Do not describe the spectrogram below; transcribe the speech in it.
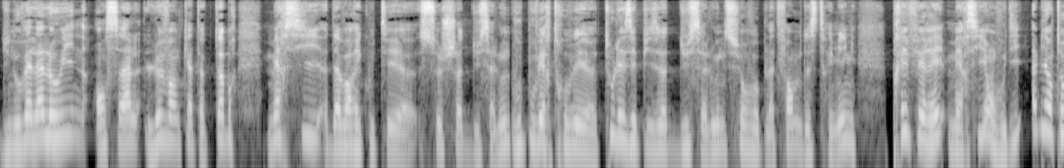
du nouvel Halloween en salle le 24 octobre. Merci d'avoir écouté ce shot du Saloon. Vous pouvez retrouver tous les épisodes du Saloon sur vos plateformes de streaming préférées. Merci, on vous dit à bientôt.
